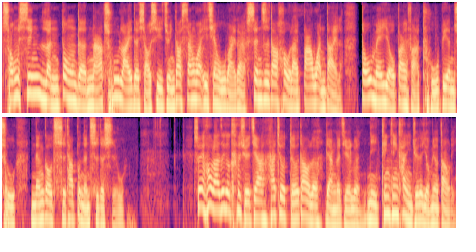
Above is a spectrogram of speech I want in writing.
重新冷冻的拿出来的小细菌，到三万一千五百代，甚至到后来八万代了，都没有办法突变出能够吃它不能吃的食物。所以后来这个科学家他就得到了两个结论，你听听看，你觉得有没有道理？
